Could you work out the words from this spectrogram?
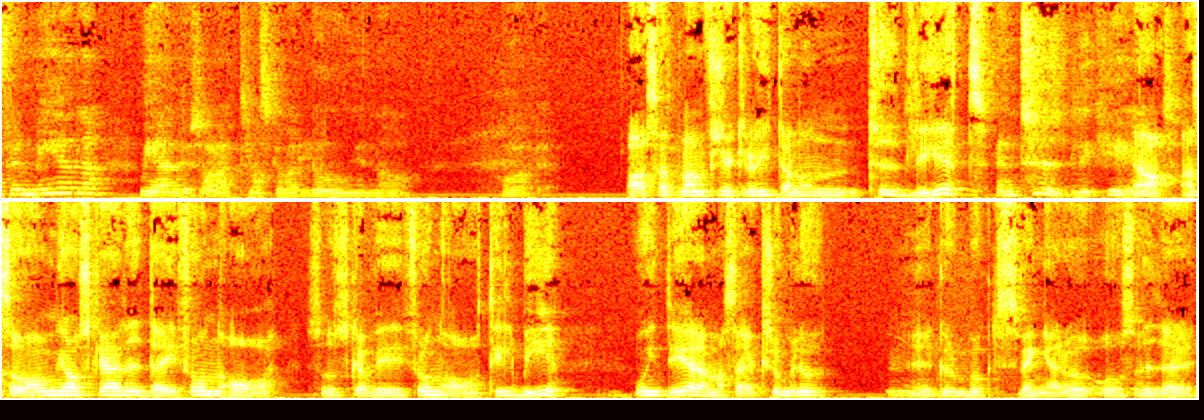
Förmedla mer än du sa att man ska vara lugn och ha Ja, så att man försöker att hitta någon tydlighet. en tydlighet? Ja, alltså om jag ska rida ifrån A så ska vi från A till B. Och inte göra en massa eh, krumbuktsvängar och, och så vidare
